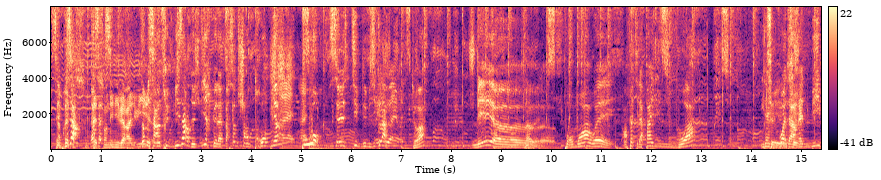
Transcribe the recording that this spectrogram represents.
c'est bizarre. c'est Là, peut-être ça- son univers à lui, Non, mais euh. c'est un truc bizarre de dire que la personne chante trop bien ouais. pour ce type de musique-là. Oui, ouais, ouais. Tu vois? Mais euh, Ah pour moi, ouais, en fait, il a pas une voix. Il a une voix d'R&B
